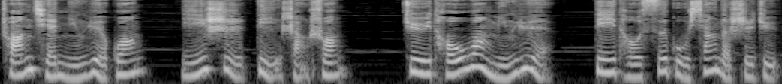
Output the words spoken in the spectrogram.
床前明月光，疑是地上霜。举头望明月，低头思故乡的诗句，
